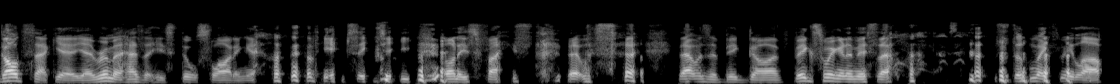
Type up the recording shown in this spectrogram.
Goldsack? Yeah, yeah. Rumor has it he's still sliding out of the MCG on his face. That was that was a big dive, big swing and a miss. That one. still makes me laugh.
